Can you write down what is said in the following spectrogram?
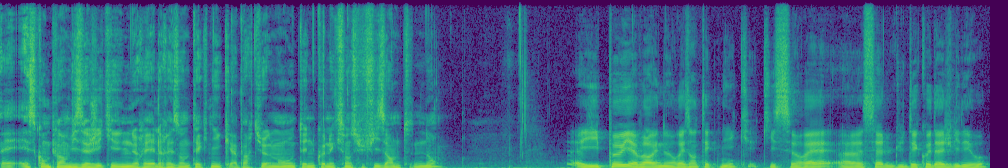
Est-ce qu'on peut envisager qu'il y ait une réelle raison technique à partir du moment où tu as une connexion suffisante? Non. Il peut y avoir une raison technique qui serait celle du décodage vidéo.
